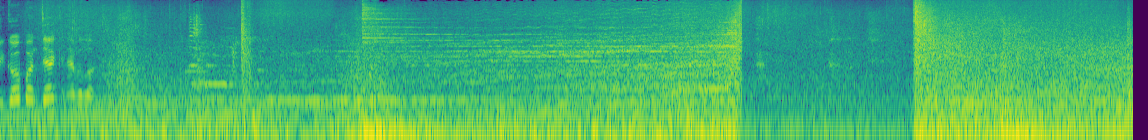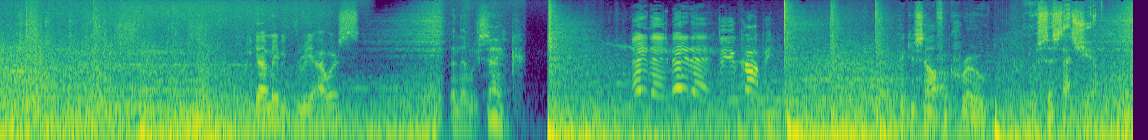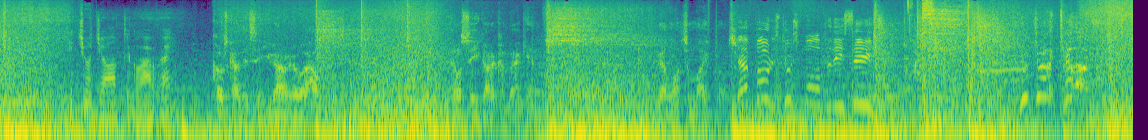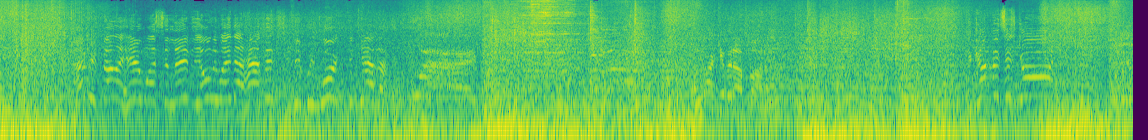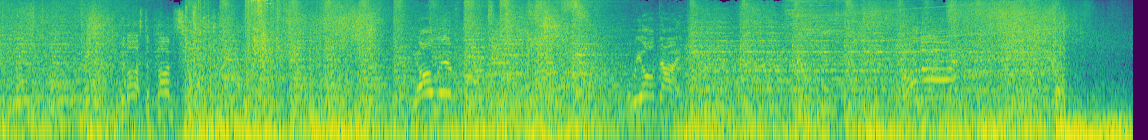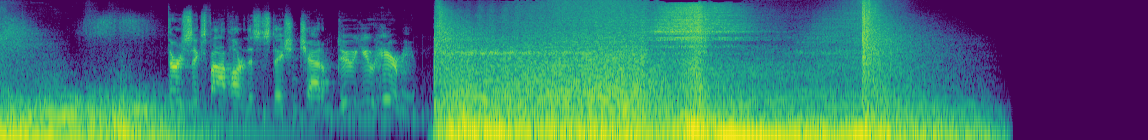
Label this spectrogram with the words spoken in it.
you to go up on deck and have a look. We got maybe three hours, and then we sink. Mayday, mayday! Do you copy? Pick yourself a crew and you assist that ship. It's your job to go out, right? Coast Guard, they say you gotta go out. They don't say you gotta come back in. We gotta launch some lifeboats. That boat is too small for these seas. You trying to kill us? Every fella here wants to live. The only way that happens is if we work together. I'm not giving up on him. The pumps. We all live, or we all die. Hold on! 36 500, this is Station Chatham. Do you hear me?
